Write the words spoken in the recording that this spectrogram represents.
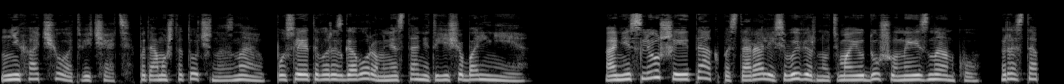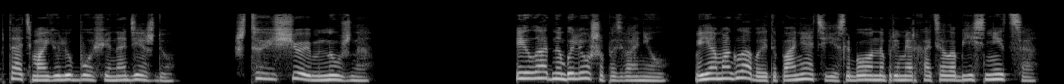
Не хочу отвечать, потому что точно знаю, после этого разговора мне станет еще больнее. Они с Лешей и так постарались вывернуть мою душу наизнанку, растоптать мою любовь и надежду. Что еще им нужно? И ладно бы Леша позвонил, я могла бы это понять, если бы он, например, хотел объясниться,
